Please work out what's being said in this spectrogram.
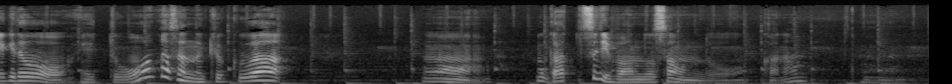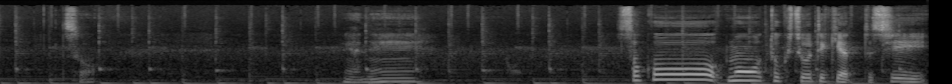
やけど、えっと、大若さんの曲は、うん、もうがっつりバンドサウンドかな。うん。そう。いやね。そこも特徴的やったし、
